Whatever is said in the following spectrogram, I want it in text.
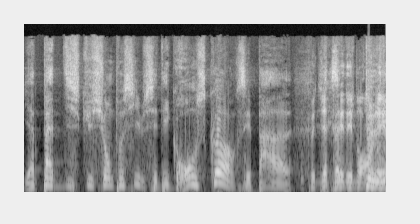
il y a pas de discussion possible. C'est des gros scores, c'est pas. On peut dire que c'est du débranlé.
